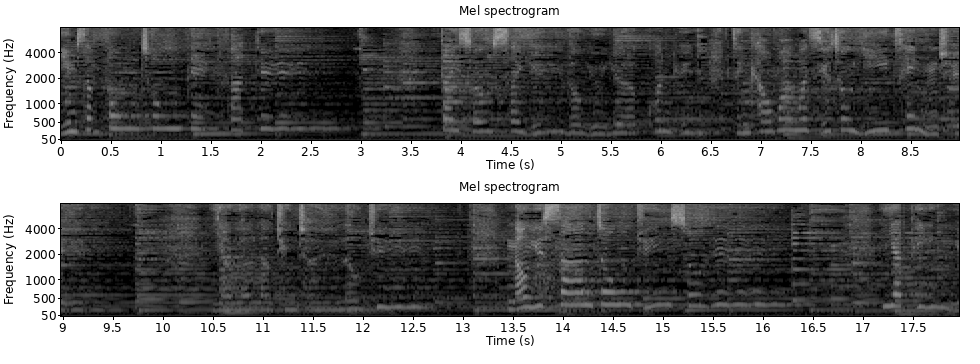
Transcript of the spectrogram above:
染湿风中的发端。低诉细雨路遙若困倦，静靠弯弯小草已清泉。悠悠流傳隨路轉，偶遇山中轉水。一片遠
